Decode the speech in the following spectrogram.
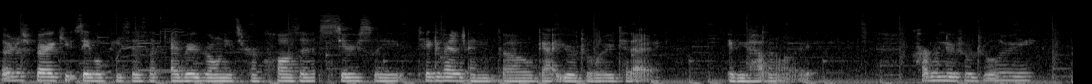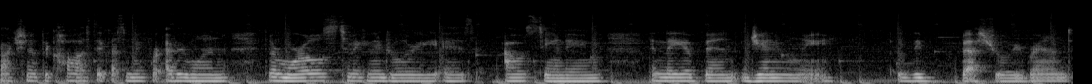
They're just very cute stable pieces that every girl needs in her closet. Seriously, take advantage and go get your jewelry today if you haven't already. Carbon neutral jewelry, fraction of the cost. They've got something for everyone. Their morals to making their jewelry is outstanding and they have been genuinely the best jewelry brand.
